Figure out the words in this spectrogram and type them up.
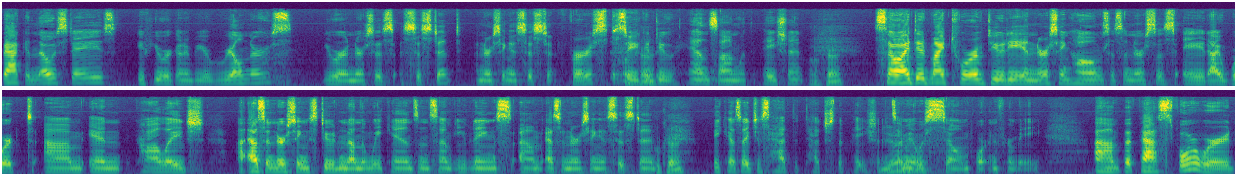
back in those days, if you were going to be a real nurse, you were a nurse's assistant, a nursing assistant first, so okay. you could do hands-on with the patient. Okay. So I did my tour of duty in nursing homes as a nurse's aide. I worked um, in college as a nursing student on the weekends and some evenings um, as a nursing assistant. Okay. Because I just had to touch the patients. Yeah. I mean, it was so important for me. Um, but fast forward,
